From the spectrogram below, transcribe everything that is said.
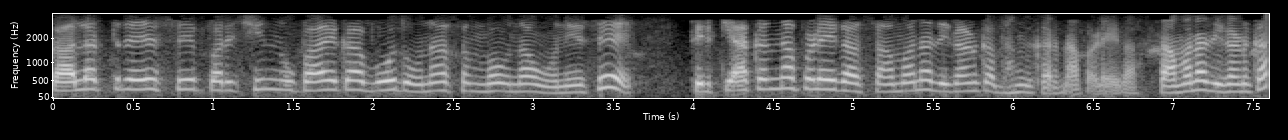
कालत्रय से परिचिन्न उपाय का बोध होना संभव न होने से फिर क्या करना पड़ेगा? सामानाधिकरण का भंग करना पड़ेगा। सामानाधिकरण का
